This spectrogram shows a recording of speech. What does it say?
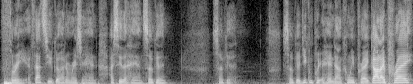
Three, if that's you, go ahead and raise your hand. I see the hand. So good. So good. So good. You can put your hand down. Can we pray? God, I pray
